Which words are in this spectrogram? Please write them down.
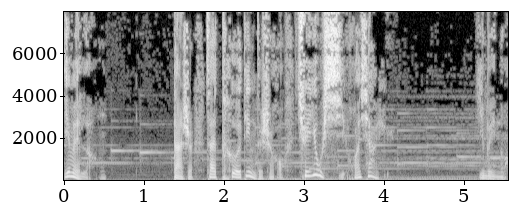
因为冷；但是在特定的时候，却又喜欢下雨，因为暖。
